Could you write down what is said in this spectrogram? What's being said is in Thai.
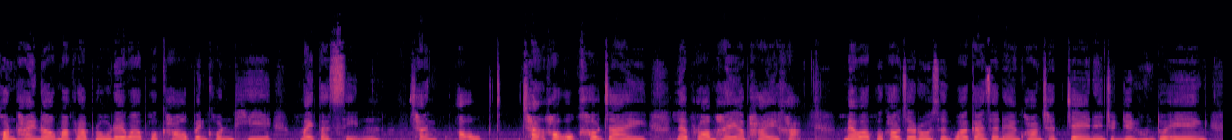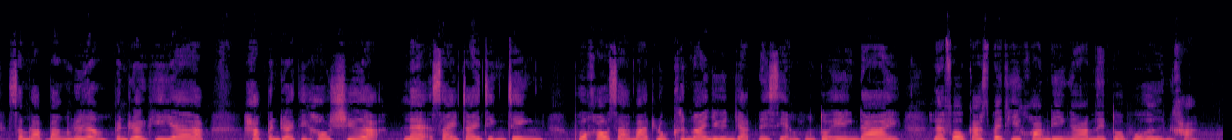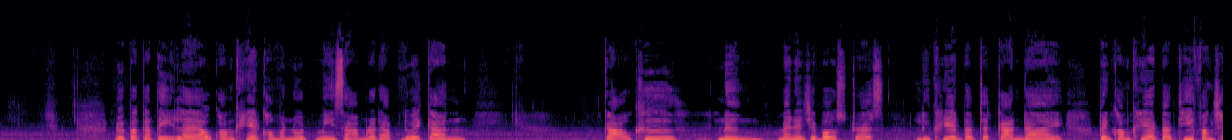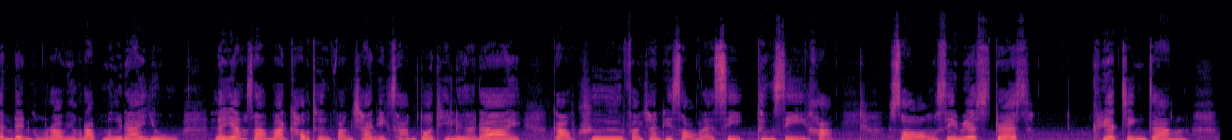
คนภายนอกมักรับรู้ได้ว่าพวกเขาเป็นคนที่ไม่ตัดสิน ช่างเอาอกช่างเข้าอกเข้าใจ และพร้อมให้อภัยค่ะ แม้ว่าพวกเขาจะรู้สึกว่าการแสดงความชัดเจนในจุดยืนของตัวเองสำหรับบางเรื่องเป็นเรื่องที่ยาก หากเป็นเรื่องที่เขาเชื่อ และใส่ใจจริง ๆ พวกเขาสามารถลุกขึ้นมายืนหยัดในเสียงของตัวเองได้ และโฟกัสไปที่ความดีงามในตัวผู้อื่นค่ะ โดยปกติแล้วความเครียดของมนุษย์มี 3 ระดับด้วยกัน กล่าวคือ 1. manageable stress หรือเครียดแบบจัดการได้ เป็นความเครียดแบบที่ฟังก์ชันเด่นของเรายังรับมือได้อยู่ และยังสามารถเข้าถึงฟังก์ชันอีก 3 ตัวที่เหลือได้ กล่าวคือฟังก์ชันที่ 2 และ4ถึง 4 ค่ะ 2. serious stress เครียดจริงจัง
